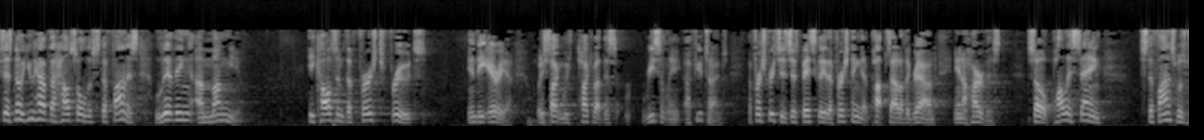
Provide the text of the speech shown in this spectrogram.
He says, No, you have the household of Stephanas living among you. He calls them the first fruits in the area. What he's talking, we've talked about this recently a few times. The first fruits is just basically the first thing that pops out of the ground in a harvest. So Paul is saying Stephanas was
